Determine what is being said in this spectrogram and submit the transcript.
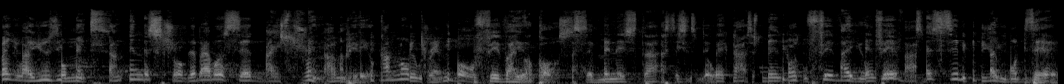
When you are using your might and in the struggle, the Bible said by strength I'll prevail. You cannot strength. God favor your cause as a minister, as the workers. Then God favor you and favor. Let's see you don't deserve.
